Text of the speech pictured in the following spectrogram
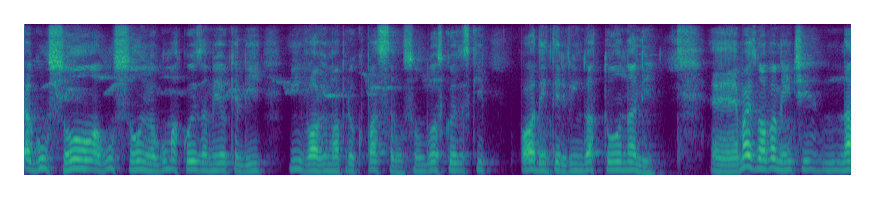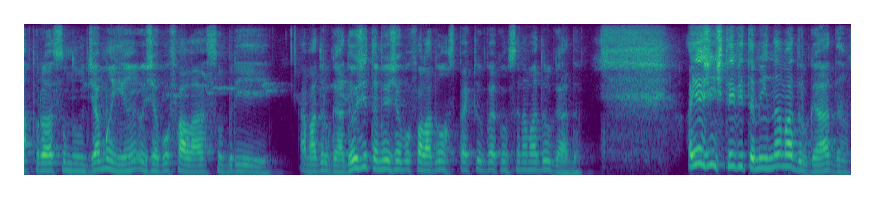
algum som, algum sonho, alguma coisa meio que ali envolve uma preocupação. São duas coisas que podem ter vindo à tona ali. É, mas, novamente, na próxima, no de amanhã, eu já vou falar sobre a madrugada. Hoje também eu já vou falar de um aspecto que vai acontecer na madrugada. Aí a gente teve também na madrugada,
